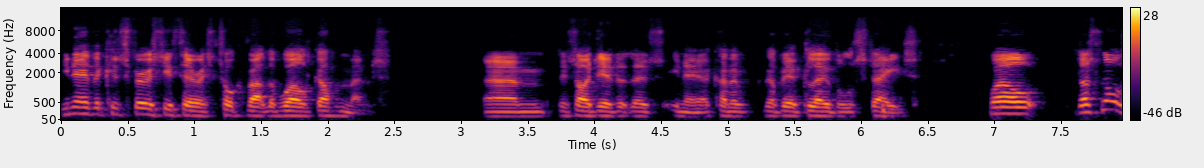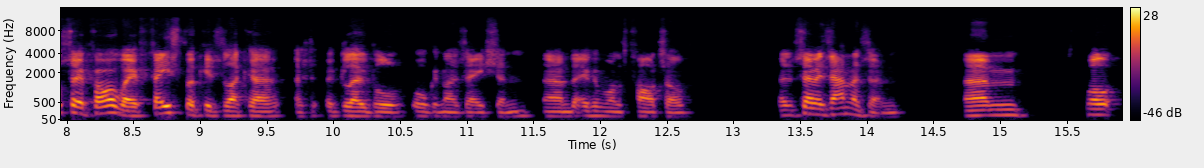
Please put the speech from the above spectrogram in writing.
you know, the conspiracy theorists talk about the world government. Um, this idea that there's, you know, a kind of there'll be a global state. Well, that's not so far away. Facebook is like a, a, a global organization um, that everyone's part of, and so is Amazon. Um, well,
